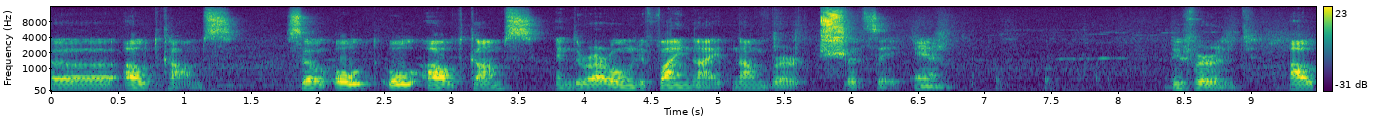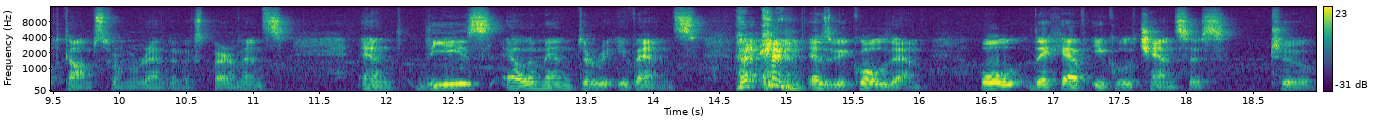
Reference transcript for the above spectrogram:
uh, outcomes. So all, all outcomes, and there are only finite number, let's say n different outcomes from random experiments, and these elementary events, as we call them, all they have equal chances to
